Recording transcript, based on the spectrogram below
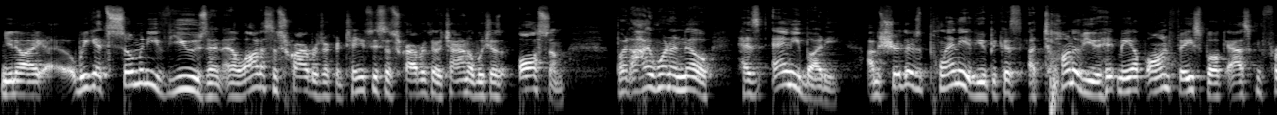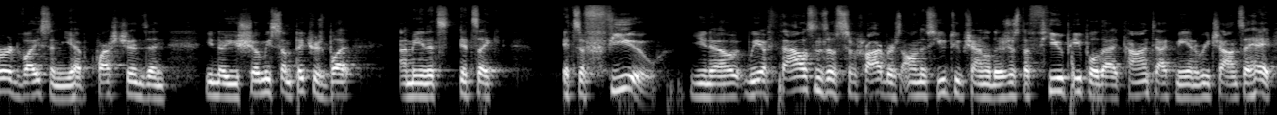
You know, I, we get so many views and, and a lot of subscribers are continuously subscribing to the channel, which is awesome. But I want to know, has anybody I'm sure there's plenty of you because a ton of you hit me up on Facebook asking for advice and you have questions and you know you show me some pictures but I mean it's it's like it's a few you know we have thousands of subscribers on this YouTube channel there's just a few people that contact me and reach out and say hey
